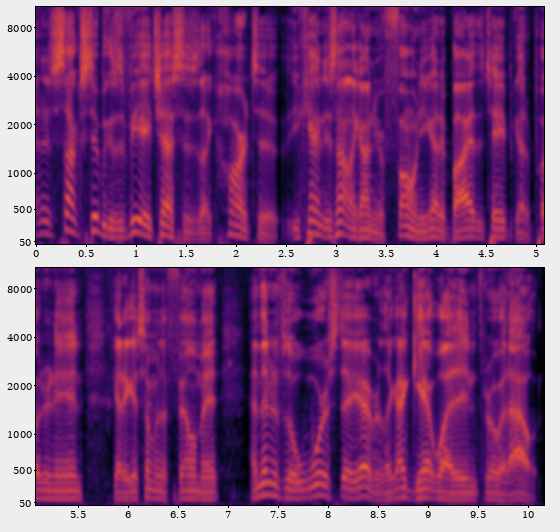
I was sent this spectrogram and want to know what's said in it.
And it sucks too because the VHS is like hard to. You can't. It's not like on your phone. You got to buy the tape. You got to put it in. You got to get someone to film it. And then it's the worst day ever. Like I get why they didn't throw it out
